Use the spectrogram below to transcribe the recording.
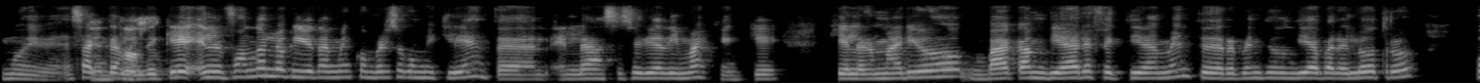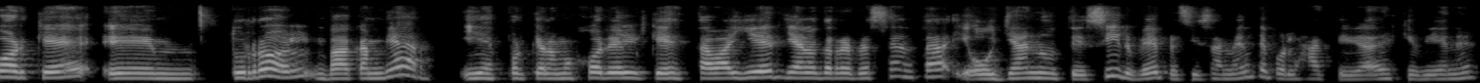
Muy bien, exactamente. que en el fondo es lo que yo también converso con mi cliente en, la asesoría de imagen, que, que, el armario va a cambiar efectivamente de repente de un día para el otro, porque em, tu rol va a cambiar y es porque a lo mejor el que estaba ayer ya no te representa o ya no te sirve precisamente por las actividades que vienen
